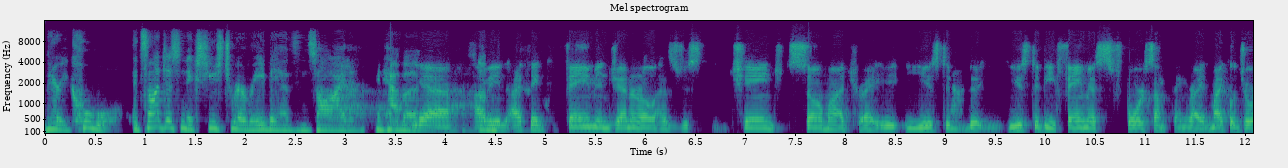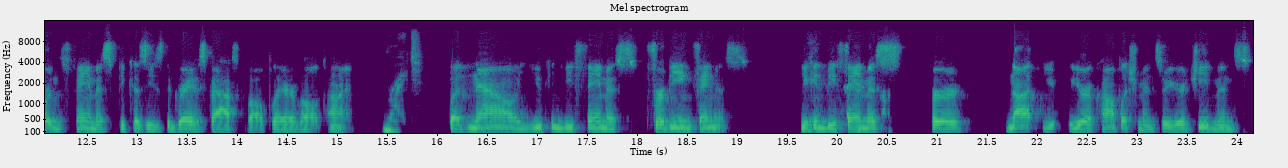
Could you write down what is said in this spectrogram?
very cool. It's not just an excuse to wear Ray Bans inside and, and, have a. Yeah, I mean, I think fame in general has just changed so much, right? You used to yeah. used to be famous for something, right? Michael Jordan's famous because he's the greatest basketball player of all time, right? But now you can be famous for being famous. You can be famous for not your accomplishments or your achievements,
